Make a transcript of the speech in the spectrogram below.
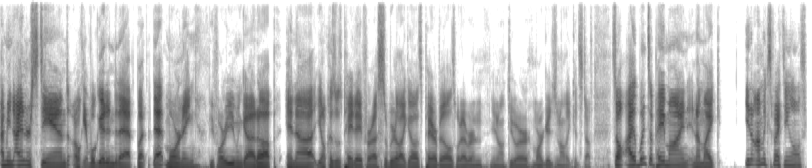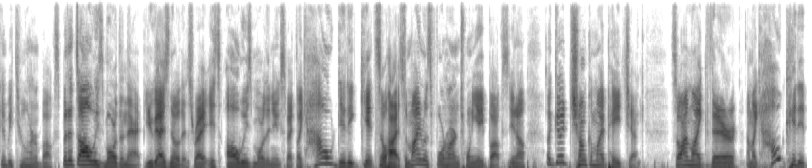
I mean, I understand. Okay, we'll get into that. But that morning, before you even got up, and uh, you know, because it was payday for us, so we were like, oh, let's pay our bills, whatever, and you know, do our mortgage and all that good stuff. So I went to pay mine, and I'm like, you know, I'm expecting, oh, it's gonna be 200 bucks, but it's always more than that. You guys know this, right? It's always more than you expect. Like, how did it get so high? So mine was 428 bucks. You know, a good chunk of my paycheck. So I'm like there. I'm like, how could it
